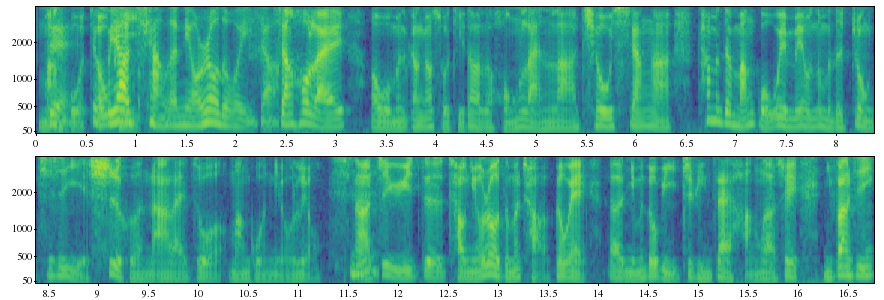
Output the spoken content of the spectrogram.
芒对果就不要。抢了牛肉的味道。像后来呃，我们刚刚所提到的红蓝啦、秋香啊，它们的芒果味没有那么的重，其实也适合拿来做芒果牛柳。那至于这炒牛肉怎么炒，各位呃，你们都比志平在行了，所以你放心，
